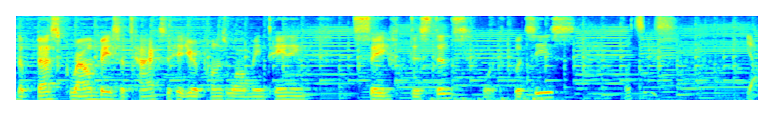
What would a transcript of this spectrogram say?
the best ground-based attacks to hit your opponents while maintaining safe distance. What footsies? Footsies? Yeah.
